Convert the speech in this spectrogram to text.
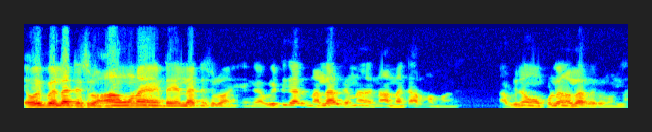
என் ஒய்ஃப் எல்லாத்தையும் சொல்லுவாங்க ஆ ஊனா என்கிட்ட எல்லாத்தையும் சொல்லுவாங்க எங்கள் வீட்டுக்காரர் நல்லா இருக்கேன்னா அது நான் தான் காரணமாங்க அப்படின்னா உன் பிள்ளை நல்லா இருக்கணும்ல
